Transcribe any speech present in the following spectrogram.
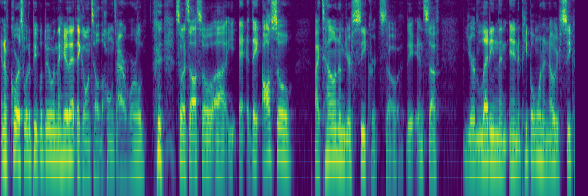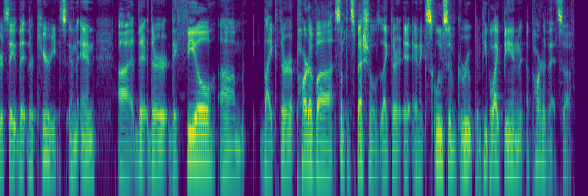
And of course, what do people do when they hear that? They go and tell the whole entire world. so it's also, uh, eh, they also, by telling them your secrets, so and stuff, you're letting them in, and people want to know your secrets. They, they they're curious, and and uh, they they're they feel um like they're part of uh, something special, like they're an exclusive group, and people like being a part of that stuff.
